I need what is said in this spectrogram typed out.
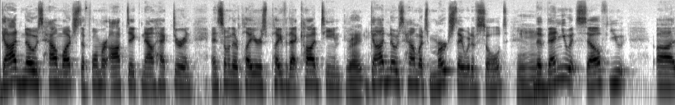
God knows how much the former Optic, now Hector, and, and some of their players play for that COD team. Right. Mm-hmm. God knows how much merch they would have sold. The venue itself, you, uh,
